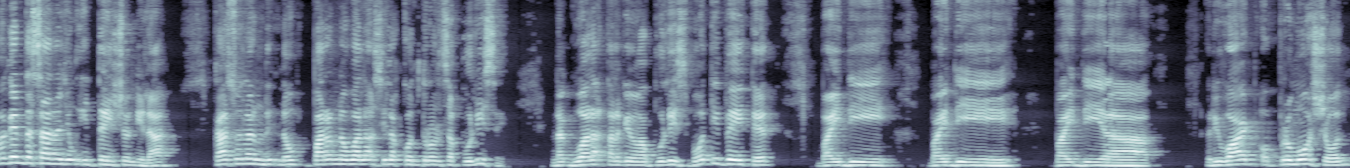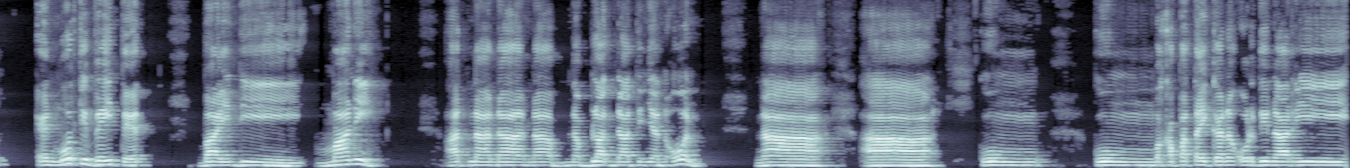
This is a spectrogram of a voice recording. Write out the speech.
maganda sana yung intention nila. Kaso lang, parang nawala sila control sa pulis eh. Nagwala talaga yung mga pulis. Motivated by the, by the, by the uh, reward of promotion and motivated by the money at na na na, na vlog natin yan noon na ah, kung kung makapatay ka ng ordinary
